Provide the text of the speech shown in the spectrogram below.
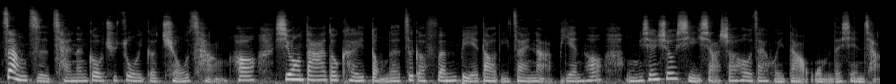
这样子才能够去做一个求偿。好，希望大家都可以懂得这个分别到底在哪。哪边哈？我们先休息一下，稍后再回到我们的现场。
